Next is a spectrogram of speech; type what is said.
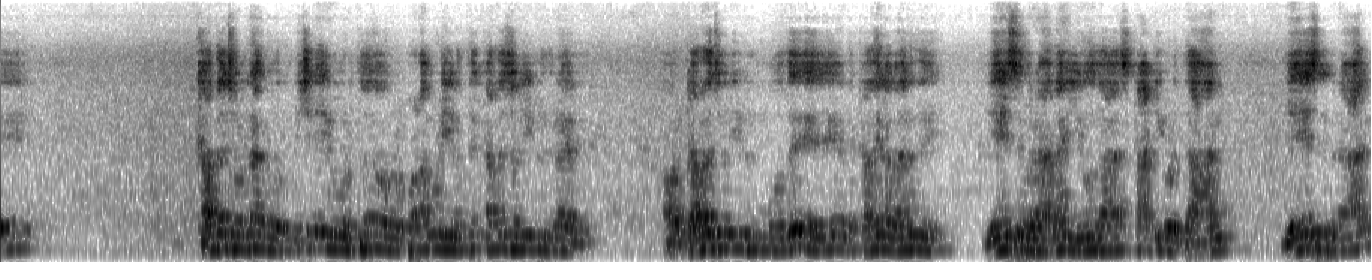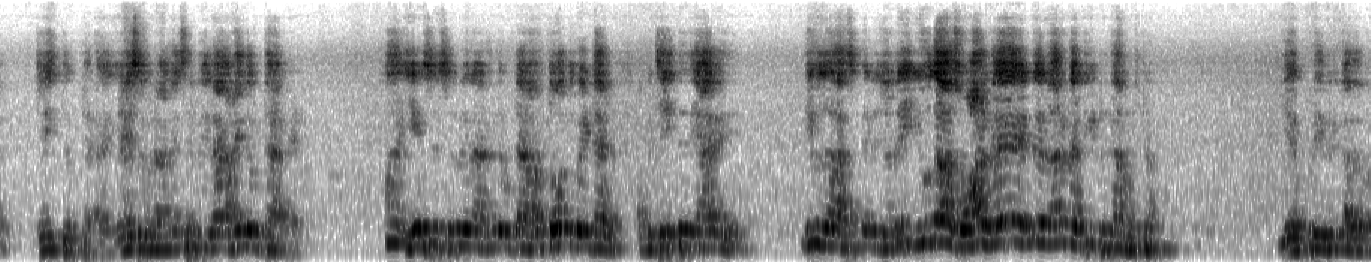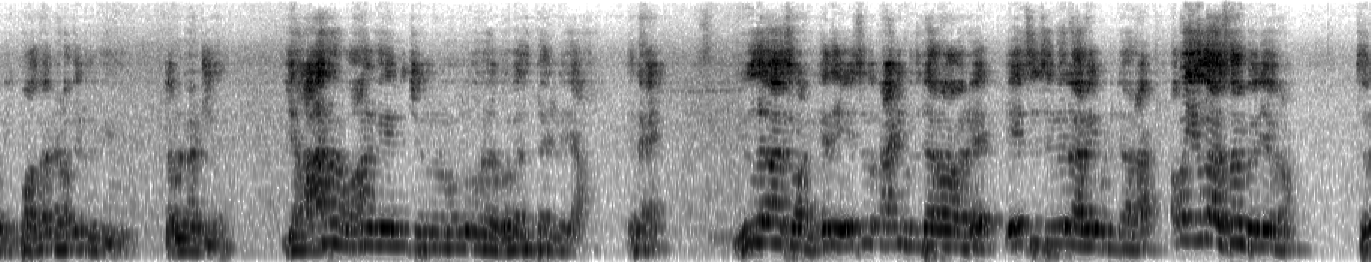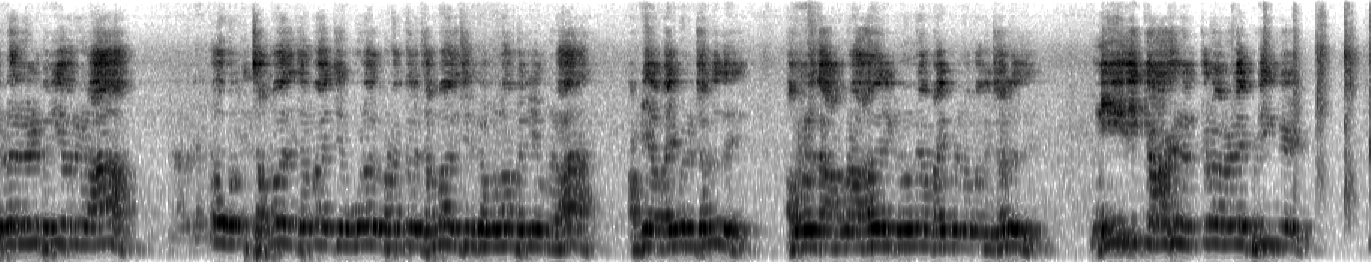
கதை சொல்றாரு. ஒரு மிஷினரி ஒருத்தர் ஒரு பழங்குடியினத்தை கதை சொல்லிட்டு இருக்கிறாரு. அவர் கதை சொல்லிட்டு இருக்கும்போது அந்த கதையில வருது இயேசுபிரானை யூதாஸ் காட்டி கொடுத்தான் இயேசுபிரான் ஜெயித்து விட்டார் இயேசு பிரானை அடைந்து விட்டார்கள். இயேசு சிலுவையில அடைந்து விட்டார். அவர் தோத்து போயிட்டார். அப்ப ஜெயித்தது யாரு? யூதாஸ் என்று சொல்லி யூதாஸ் வாழ்க என்று எல்லாரும் கத்திக்கிட்டு இருக்க ஆரம்பிச்சிட்டான் எப்படி இருக்கு அதை இப்போ அதான் நடந்துட்டு இருக்கு தமிழ்நாட்டுல. யார வாழ்கைன்னு சொல்லணும்னு ஒரு விவஸ்தை இல்லையா? என்ன? யூதாஸ் வாழ்க இயேசுவை காட்டி கொடுத்துட்டாரா அவரு? இயேசு அறை கொடுத்துட்டாரா அப்ப யூதாஸ் தான் பெரியவராம் திருடர்கள் பெரியவர்களா? ஒரு சம்பாதி சம்பாதிச்சு ஊழல் படத்துல சம்பாதிச்சிருக்கவங்களாம் பெரியவங்களா? அப்படியா பைபிள் சொல்லுது. அவங்களுக்கு அவங்கள ஆதரிக்கணும்னு பைபிள் நமக்கு சொல்லுது. நீதிக்காக நிற்கிறவர்களை பிடிங்கள்.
